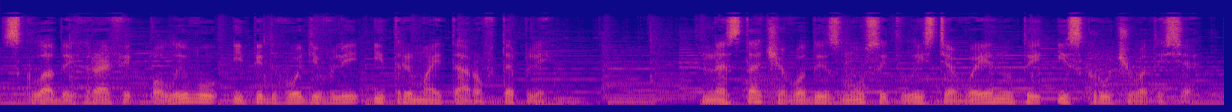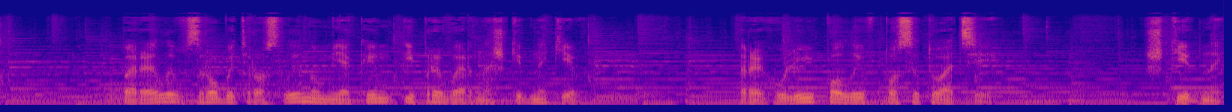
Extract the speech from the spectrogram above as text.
Склади графік поливу і підгодівлі і тримай таро в теплі. Нестача води змусить листя виянути і скручуватися. Перелив зробить рослину м'яким і приверне шкідників. Регулюй полив по ситуації. Шкідник.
